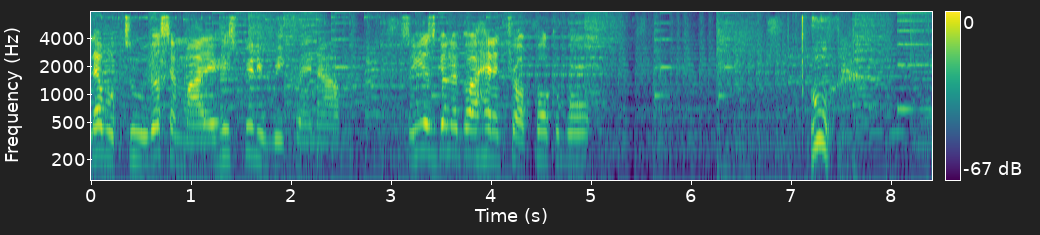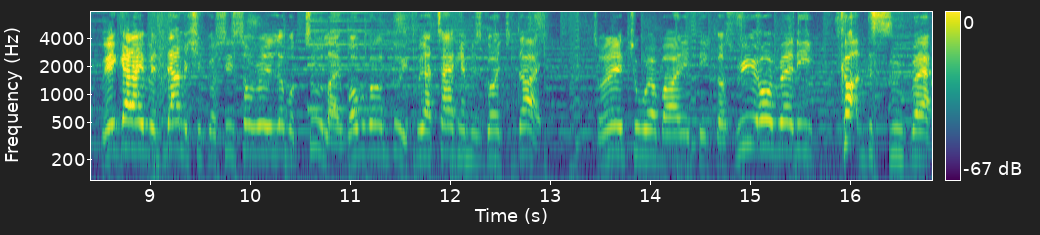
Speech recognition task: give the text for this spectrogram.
Level 2, doesn't matter. He's pretty weak right now. So he's gonna go ahead and throw a Pokeball. Ooh! We ain't gotta even damage him because he's already level 2. Like, what we gonna do? If we attack him, he's going to die. So we don't need to worry about anything because we already caught the Zubat.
